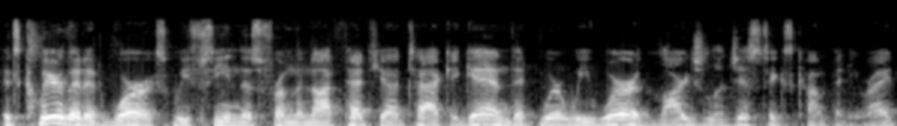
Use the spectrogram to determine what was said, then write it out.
It's clear that it works. We've seen this from the NotPetya attack again, that where we were, large logistics company, right?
